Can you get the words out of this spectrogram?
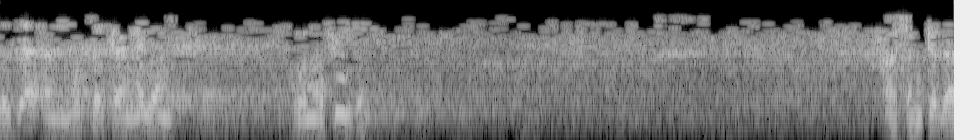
غذاء متكاملا ومفيدا. عشان كده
